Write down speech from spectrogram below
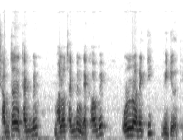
সাবধানে থাকবেন। ভালো থাকবেন দেখা হবে অন্য আরেকটি ভিডিওতে।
